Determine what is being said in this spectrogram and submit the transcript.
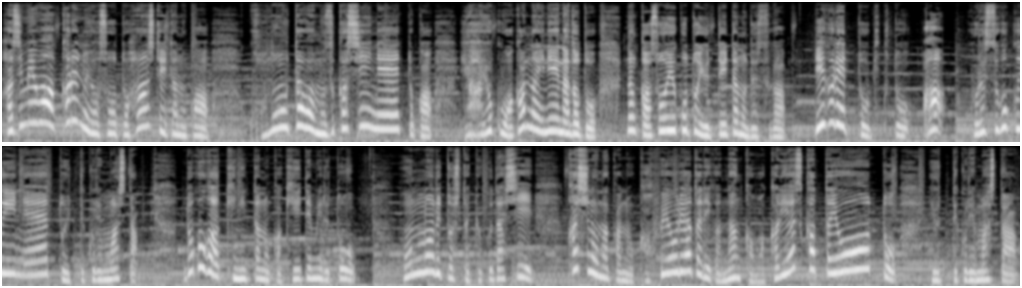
初めは彼の予想と反していたのかこの歌は難しいねとかいやよくわかんないねなどとなんかそういうことを言っていたのですがリグレットを聞くとあこれすごくいいねと言ってくれました。どこが気に入ったのか聞いてみるとほんのりとした曲だし歌詞の中のカフェオレあたりがなんか分かりやすかったよと言ってくれました。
